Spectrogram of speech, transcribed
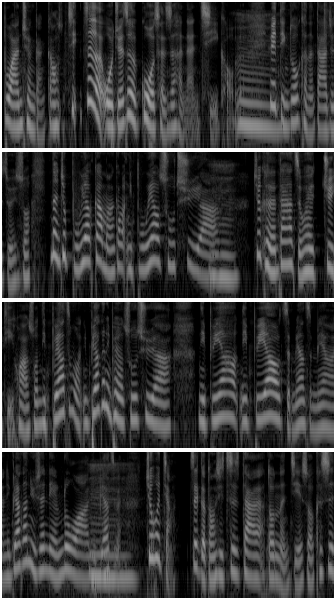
不安全感告诉这这个，我觉得这个过程是很难启口的，嗯因为顶多可能大家就只会说，那你就不要干嘛干嘛，你不要出去啊，嗯就可能大家只会具体化说，你不要这么，你不要跟你朋友出去啊，你不要你不要怎么样怎么样啊，你不要跟女生联络啊，你不要怎么样，样？就会讲这个东西，这是大家都能接受。可是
